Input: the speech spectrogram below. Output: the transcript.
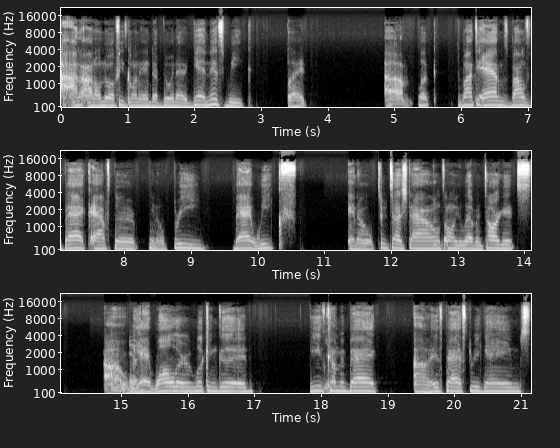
I, I don't know if he's going to end up doing that again this week, but um, look, Davante Adams bounced back after you know three bad weeks. You know, two touchdowns, only eleven targets. Uh, We had Waller looking good. He's coming back. Uh, his past three games,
